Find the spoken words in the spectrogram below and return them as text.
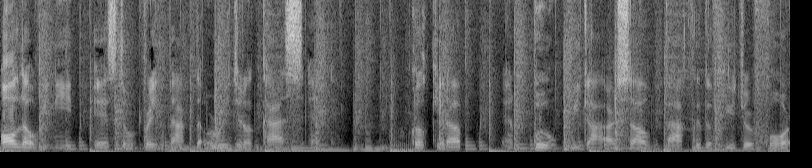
all that we need is to bring back the original cast and cook it up and boom we got ourselves back to the future 4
